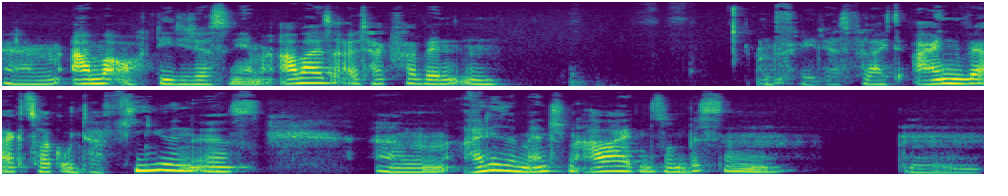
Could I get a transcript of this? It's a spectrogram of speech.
ähm, aber auch die, die das in ihrem Arbeitsalltag verwenden und für die das vielleicht ein Werkzeug unter vielen ist. Ähm, all diese Menschen arbeiten so ein bisschen ähm,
